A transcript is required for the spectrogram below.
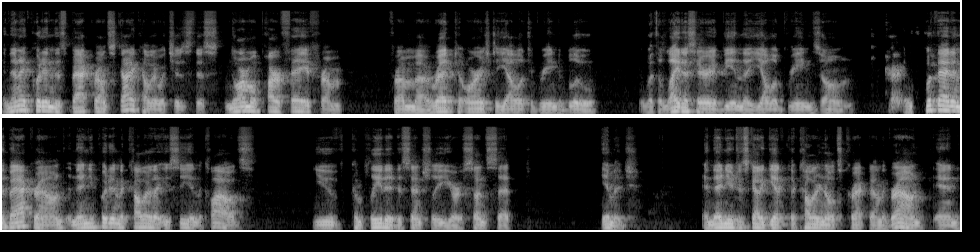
And then I put in this background sky color, which is this normal parfait from from uh, red to orange to yellow to green to blue, with the lightest area being the yellow green zone. Okay. And put that in the background, and then you put in the color that you see in the clouds. You've completed essentially your sunset image. And then you just got to get the color notes correct on the ground. And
